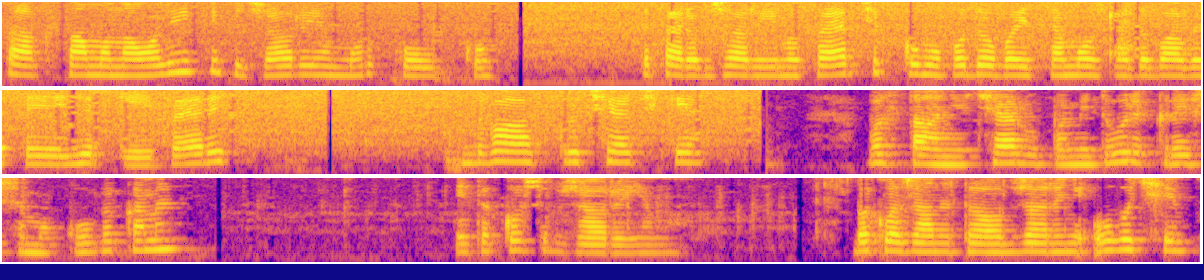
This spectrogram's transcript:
Так само на олійці піджарюємо морковку. Тепер обжарюємо перчик. Кому подобається, можна додати гіркий перець, два стручечки. В останню чергу помідори кришимо кубиками і також обжарюємо. Баклажани та обжарені овочі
